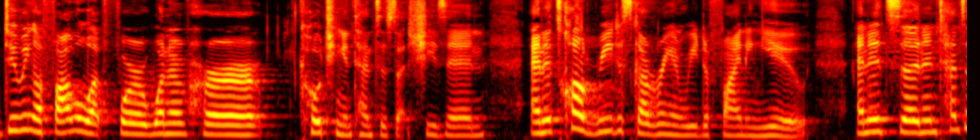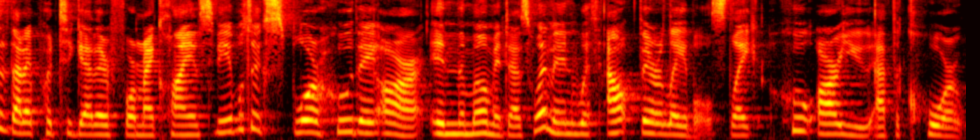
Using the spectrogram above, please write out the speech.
doing a follow up for one of her coaching intensives that she's in. And it's called Rediscovering and Redefining You. And it's an intensive that I put together for my clients to be able to explore who they are in the moment as women without their labels. Like, who are you at the core?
